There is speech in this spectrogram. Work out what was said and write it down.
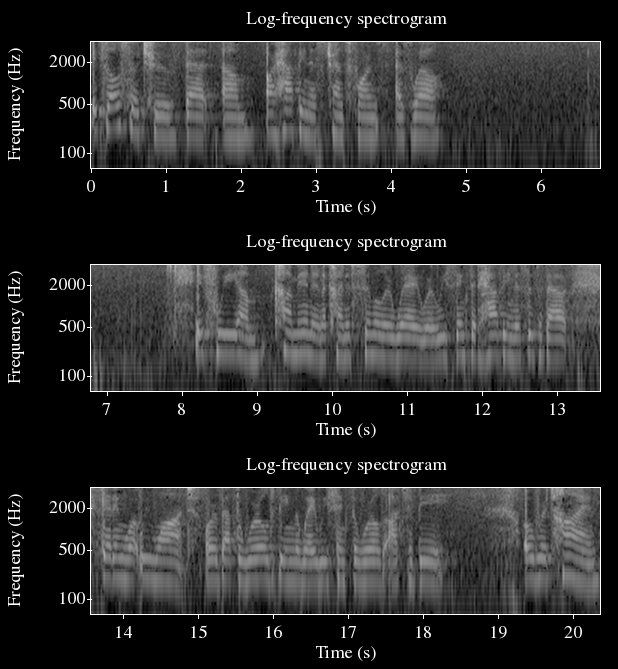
It's also true that um, our happiness transforms as well. If we um, come in in a kind of similar way where we think that happiness is about getting what we want or about the world being the way we think the world ought to be, over time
